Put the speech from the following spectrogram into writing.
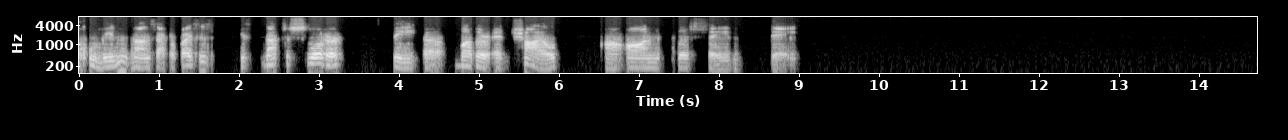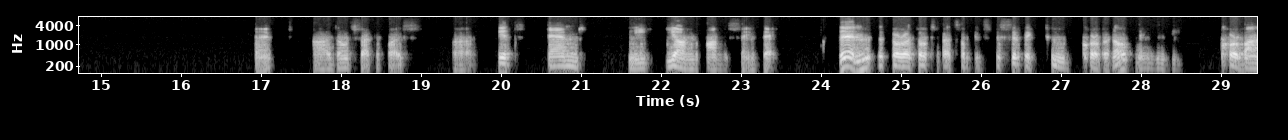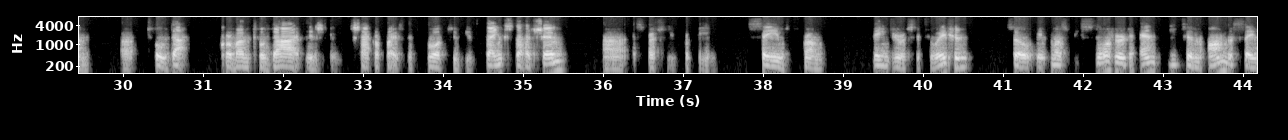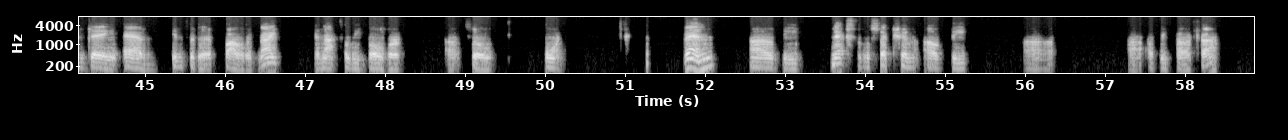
non-sacrifices is not to slaughter the uh, mother and child uh, on the same day. Okay, uh, don't sacrifice uh, it and the young on the same day. Then the Torah talks about something specific to korbanot, namely the korban uh, todah, Korban Todah is a sacrifice that's brought to give thanks to Hashem, uh, especially for being saved from dangerous situation. So it must be slaughtered and eaten on the same day and into the following night, and not to leave over uh, till morning. Then uh, the next little section of the uh, uh of the parasha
